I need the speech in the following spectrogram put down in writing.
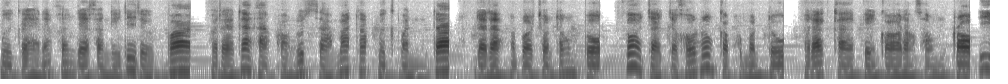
มือกับเหตุการณ์ใหญ่ครั้งนี้ได้หรือไม่แต่ถ้าหากความรู้สามารถรับมือกับมันได้ระดับประชาชนทั้งหมดก็อยากจะเข้าร่วมกับพมันดูและกลายเป็นกำลังสำรองที่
